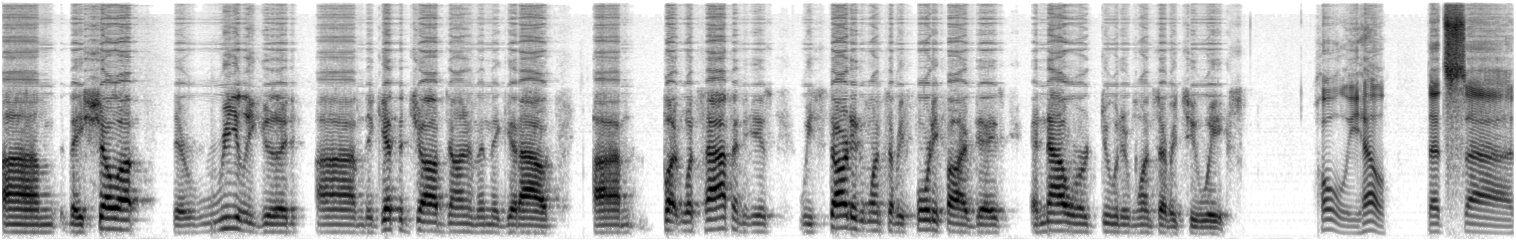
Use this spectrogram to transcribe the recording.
Um, they show up. They're really good. Um, they get the job done, and then they get out. Um, but what's happened is we started once every 45 days, and now we're doing it once every two weeks. Holy hell. That's uh,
